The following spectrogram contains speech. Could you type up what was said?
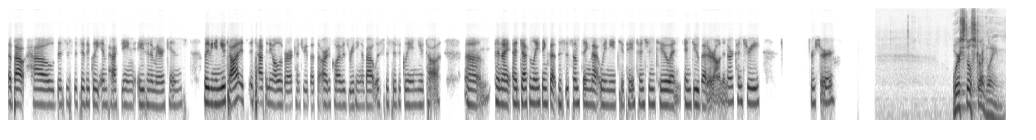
about how this is specifically impacting Asian Americans living in Utah. It's, it's happening all over our country, but the article I was reading about was specifically in Utah. Um, and I, I, definitely think that this is something that we need to pay attention to and, and do better on in our country for sure. We're still struggling.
